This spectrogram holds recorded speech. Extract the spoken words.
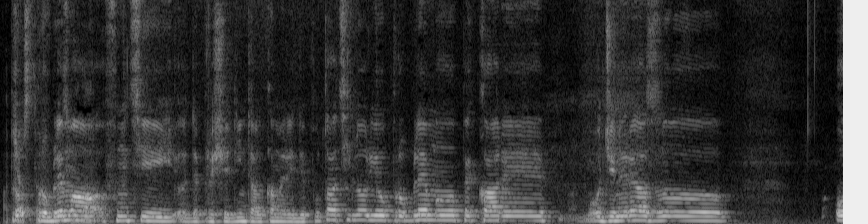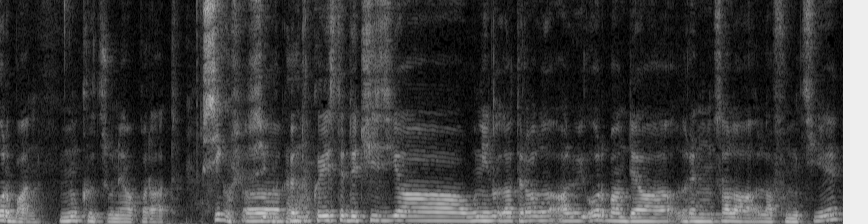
această Problema funcție, da. funcției de președinte al Camerei Deputaților e o problemă pe care o generează Orban, nu Câțu neapărat. Sigur, uh, sigur că Pentru da. că este decizia unilaterală a lui Orban de a renunța la, la funcție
